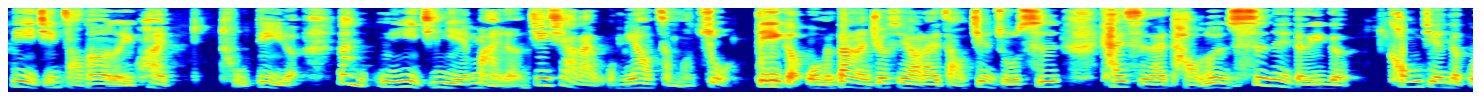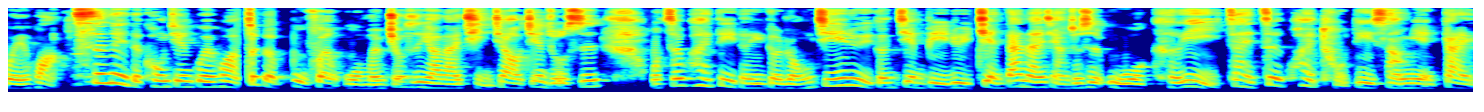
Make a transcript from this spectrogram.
你已经找到了一块土地了，那你已经也买了。接下来我们要怎么做？第一个，我们当然就是要来找建筑师，开始来讨论室内的一个。空间的规划，室内的空间规划这个部分，我们就是要来请教建筑师。我这块地的一个容积率跟建蔽率，简单来讲，就是我可以在这块土地上面盖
